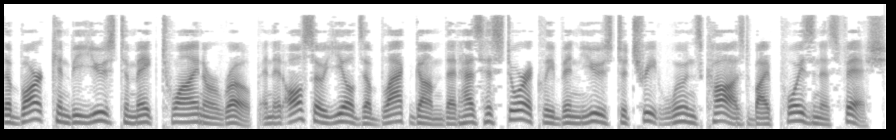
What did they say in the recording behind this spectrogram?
The bark can be used to make twine or rope and it also yields a black gum that has historically been used to treat wounds caused by poisonous fish.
